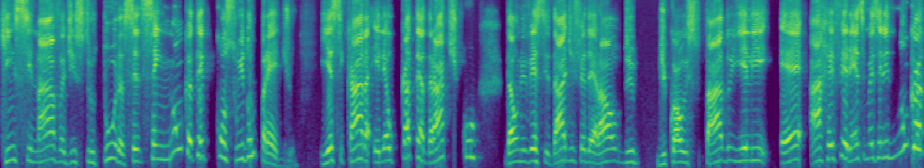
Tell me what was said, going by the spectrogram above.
que ensinava de estruturas sem nunca ter construído um prédio. E esse cara, ele é o catedrático da Universidade Federal de, de qual estado, e ele é a referência, mas ele nunca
